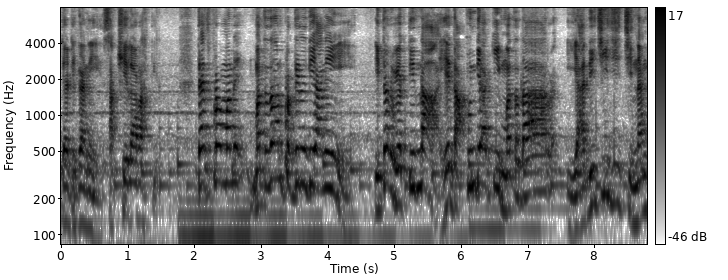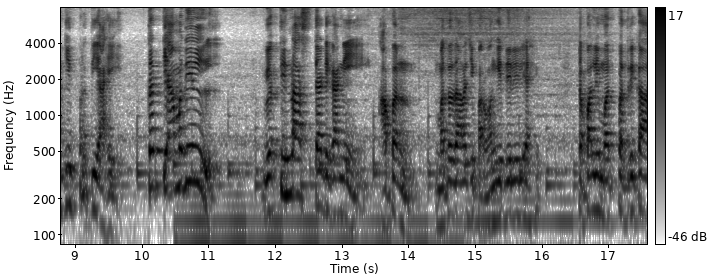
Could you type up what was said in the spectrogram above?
त्या ठिकाणी साक्षीला राहतील. त्याचप्रमाणे मतदान प्रतिनिधी आणि इतर व्यक्तींना हे दाखवून द्या की मतदार यादीची जी चिन्हांकित प्रती आहे तर त्यामधील व्यक्तींनाच त्या ठिकाणी आपण मतदानाची परवानगी दिलेली आहे. टपाली मतपत्रिका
